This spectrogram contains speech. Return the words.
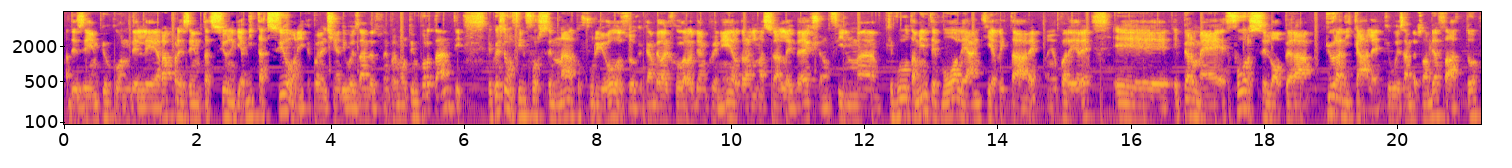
ad esempio, con delle rappresentazioni di abitazioni che poi nel cinema di Wes Anderson sono sempre molto importanti, e questo è un film forsennato, furioso, che cambia dal colore al bianco e nero, dall'animazione al live action, un film eh, che volutamente vuole anche irritare, a mio parere, e, e per me è forse l'opera più radicale che Wes Anderson abbia fatto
